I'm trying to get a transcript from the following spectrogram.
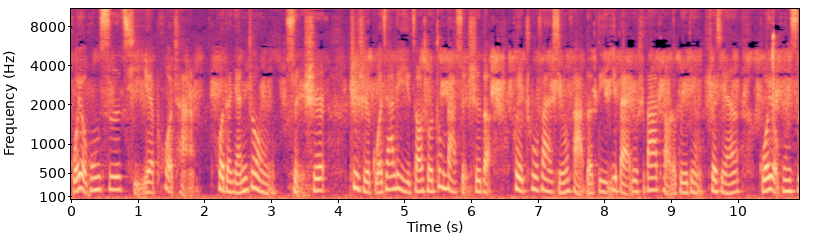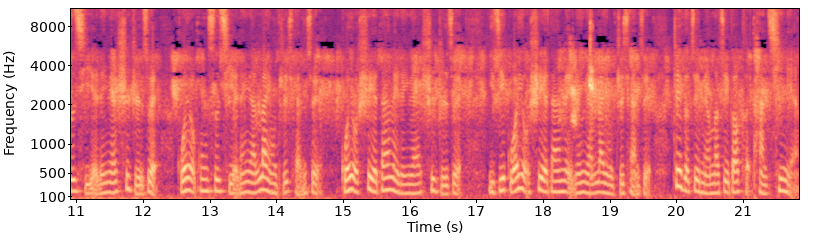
国有公司、企业破产或者严重损失。致使国家利益遭受重大损失的，会触犯刑法的第一百六十八条的规定，涉嫌国有公司企业人员失职罪、国有公司企业人员滥用职权罪、国有事业单位人员失职罪，以及国有事业单位人员滥用职权罪。这个罪名呢，最高可判七年。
